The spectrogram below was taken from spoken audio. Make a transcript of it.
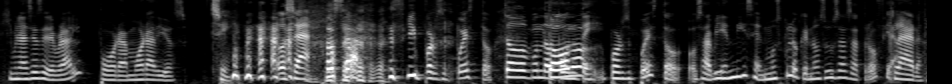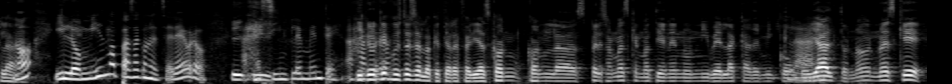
Gimnasia cerebral, por amor a Dios. Sí, o sea, O sea, sí, por supuesto. todo el mundo Todo, apunte. por supuesto. O sea, bien dicen, músculo que no se usa se atrofia. Claro. Claro. ¿no? Y lo mismo pasa con el cerebro. Y- Ay, y- simplemente. Ajá, y creo que justo es a lo que te referías con, con las personas que no tienen un nivel académico muy alto, ¿no? No es que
